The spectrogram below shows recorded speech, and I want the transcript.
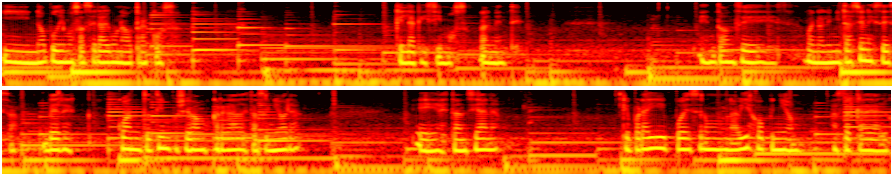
y no pudimos hacer alguna otra cosa que la que hicimos realmente. Entonces, bueno, la invitación es esa, ver cuánto tiempo llevamos cargada esta señora, eh, esta anciana, que por ahí puede ser una vieja opinión acerca de algo.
